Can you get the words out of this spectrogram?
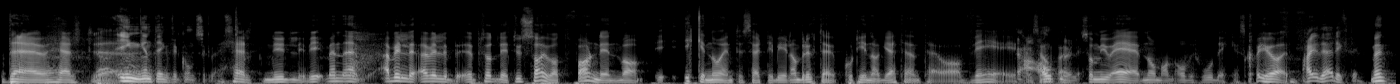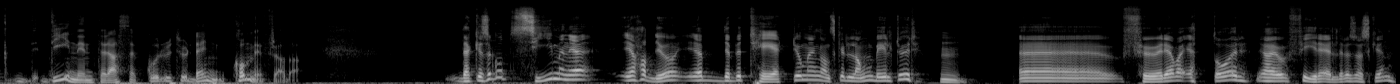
Det er jo helt uh, Ingenting fikk konsekvens. Helt nydelig. Vi, men uh, jeg vil, jeg vil prøve litt. Du sa jo at faren din var ikke noe interessert i bil. Han brukte Cortina GT-en til å ve i, Ja. Som jo er noe man overhodet ikke skal gjøre. Nei, det er riktig. Men din interesse, hvor du tror den kom ifra, da? Det er ikke så godt å si, men jeg, jeg jo Jeg debuterte jo med en ganske lang biltur. Mm. Uh, før jeg var ett år Jeg har jo fire eldre søsken.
